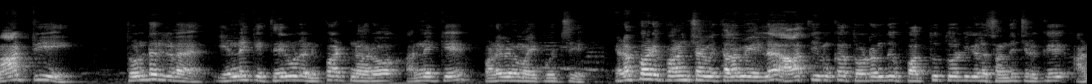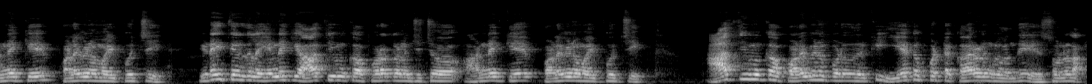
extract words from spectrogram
மாற்றி தொண்டர்களை என்னைக்கு தெருவில் நிப்பாட்டினாரோ அன்னைக்கே பலவீனமாகி போச்சு. எடப்பாடி பழனிசாமி தலைமையில் அதிமுக தொடர்ந்து பத்து தோல்விகளை சந்திச்சிருக்கு. அன்னைக்கே பலவீனமாகி போச்சு. இடைத்தேர்தலை என்னைக்கு அதிமுக புறக்கணிச்சிச்சோ அன்னைக்கே பலவீனமாகி போச்சு. அதிமுக பலவீனப்படுவதற்கு ஏகப்பட்ட காரணங்கள் வந்து சொல்லலாம்.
